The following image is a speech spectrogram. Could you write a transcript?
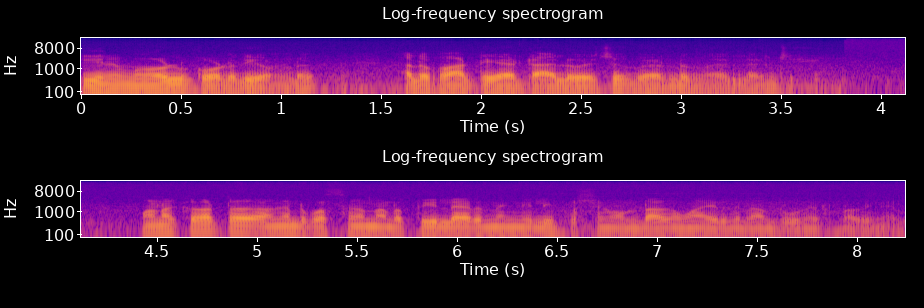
ഇതിന് മുകളിൽ കോടതിയുണ്ട്. അത് പാർട്ടിയായിട്ട് ആലോചിച്ച് വേണ്ടുന്നതെല്ലാം ചെയ്യും. മണക്കാട്ട് അങ്ങനെ പ്രസംഗം നടത്തിയില്ലായിരുന്നെങ്കിൽ ഈ പ്രശ്നം ഉണ്ടാകുമായിരുന്നില്ല എന്ന് തോന്നിയിട്ടുണ്ട് നിങ്ങൾ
